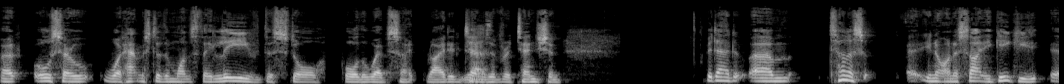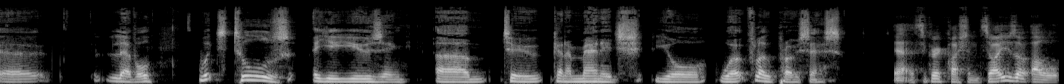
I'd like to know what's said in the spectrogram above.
but also what happens to them once they leave the store or the website, right? In terms yes. of retention. But um, tell us, uh, you know, on a slightly geeky uh, level, which tools are you using um, to kind of manage your workflow process? Yeah, it's a great question. So I use a, a,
